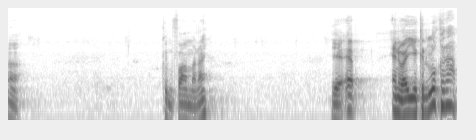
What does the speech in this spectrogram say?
Oh. Couldn't find one, eh? Yeah. Anyway, you can look it up.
